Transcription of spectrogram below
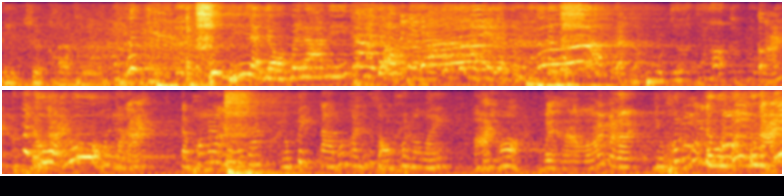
มีดเชือดคอเธอ คุณพี่อย่าหยอกเวลานี้ค่ะหยอกไม่ได้แต่ถ้าพูดเยอะที่ไหนเป็นห่วงลูกพ่อจ๋าไหน แต่พ่อไม่ต้องห่วงนะจ๊ะหนูปิดตาพวกมันทั้งสองคนเอาไว้ไหน พ่อ ไปหาไม้มาเลยอยู่ข้างนอกดูพ่อดูสิ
